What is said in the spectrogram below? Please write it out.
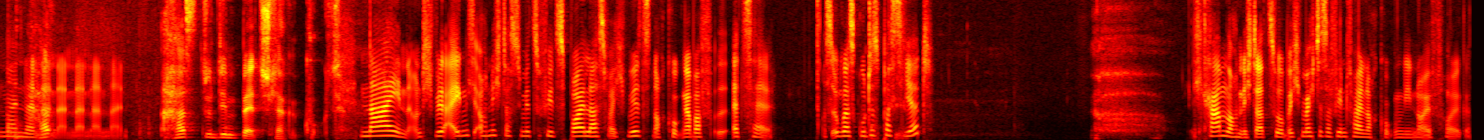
Nein, nein, nein, nein, nein, nein, nein. Hast du den Bachelor geguckt? Nein, und ich will eigentlich auch nicht, dass du mir zu viel spoilerst, weil ich will es noch gucken, aber erzähl. Ist irgendwas Gutes passiert? Ich kam noch nicht dazu, aber ich möchte es auf jeden Fall noch gucken, die neue Folge.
